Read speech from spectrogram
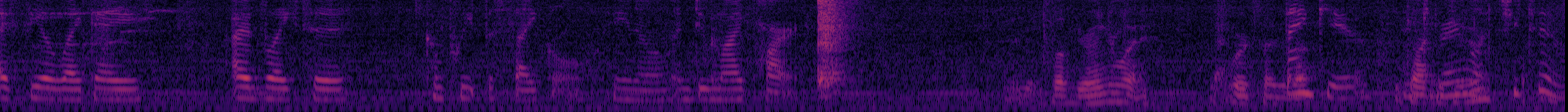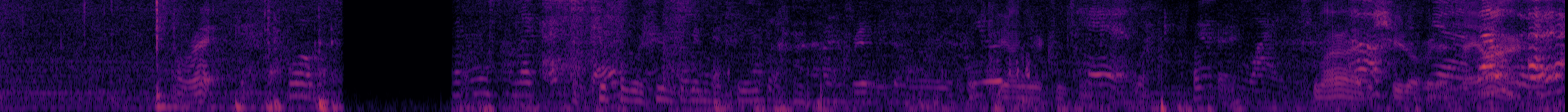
I feel like I I'd like to complete the cycle, you know, and do my part. Very good. Well, you're underway. We're excited. about Thank you. Good Thank you talking to very you. much. You too. it. All right. People refuse to give me food. I really don't worry. We'll put on your computer. Okay. Tomorrow I have Oh, a shoot over yeah. at That'll JR. do it.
